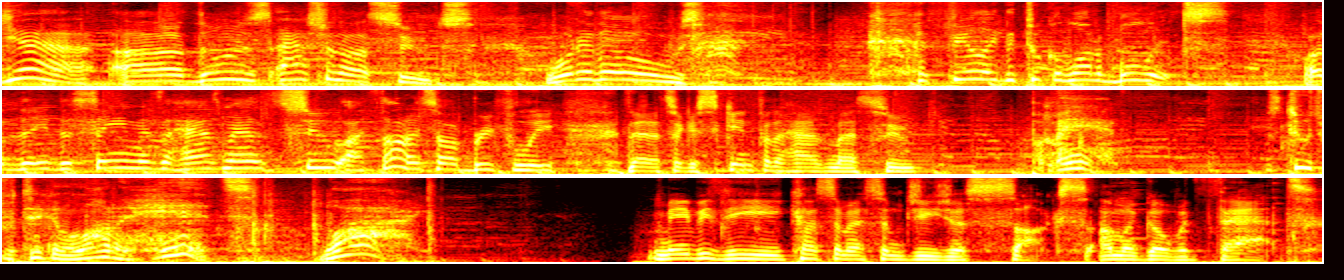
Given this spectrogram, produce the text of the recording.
yeah, uh, those astronaut suits. What are those? I feel like they took a lot of bullets. Are they the same as a hazmat suit? I thought I saw briefly that it's like a skin for the hazmat suit. But man, those dudes were taking a lot of hits. Why? Maybe the custom SMG just sucks. I'm gonna go with that.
